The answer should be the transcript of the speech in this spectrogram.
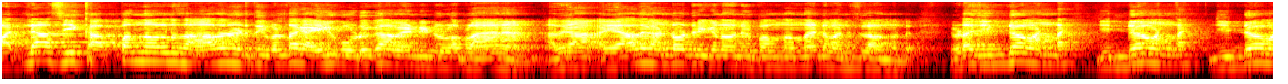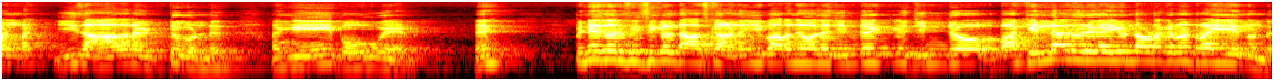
അറ്റ്ലാസ് ഈ കപ്പ് പറയുന്ന സാധനം എടുത്ത് ഇവളുടെ കയ്യിൽ കൊടുക്കാൻ വേണ്ടിയിട്ടുള്ള പ്ലാനാണ്. അത് ഏത് കണ്ടോണ്ടിരിക്കണവന് ഇപ്പം നന്നായിട്ട് മനസ്സിലാവുന്നുണ്ട്. ഇവിടെ ജിൻഡോ മണ്ട ജിൻഡോ മണ്ട ജിൻഡോ മണ്ട ഈ സാധനം ഇട്ടുകൊണ്ട് അങ്ങേ പോവുകയാണ്. ഏഹ് പിന്നെ ഇതൊരു ഫിസിക്കൽ ടാസ്ക് ആണ്. ഈ പറഞ്ഞ പോലെ ജിൻഡോ ജിൻഡോ ബാക്കി എല്ലാവരും ഒരു കൈ കൊണ്ട് അവിടെ കിടന്ന് ട്രൈ ചെയ്യുന്നുണ്ട്.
